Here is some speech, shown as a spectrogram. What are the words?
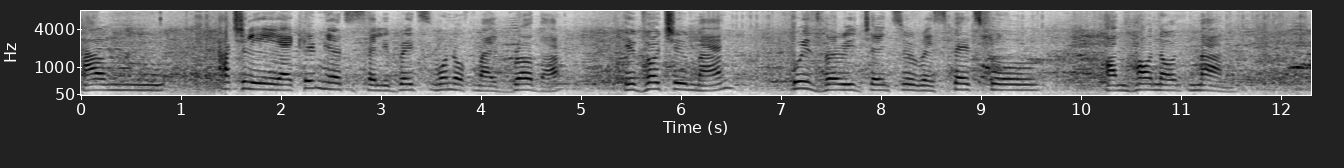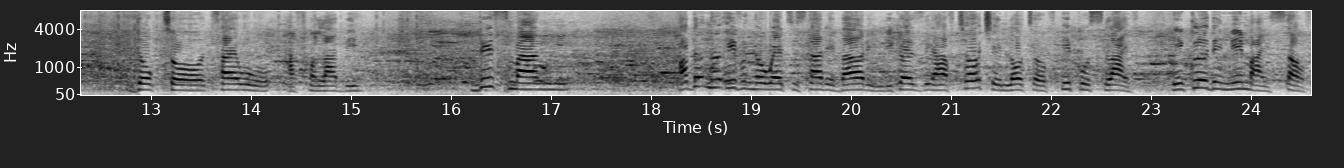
Um, actually, I came here to celebrate one of my brother, a virtue man, who is very gentle, respectful, and honored man, Dr. Taiwo Afolabi. This man, I don't know, even know where to start about him because they have touched a lot of people's life, including me myself.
